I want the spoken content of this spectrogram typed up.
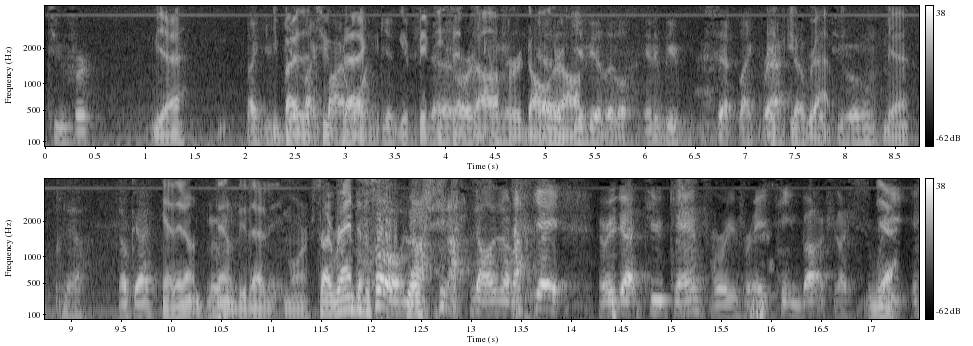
the twofer. Yeah. Like You get, buy the like, two buy pack, one, get 50 that, cents or off or a dollar yeah, off. Give you a little. It'd be set like wrapped up wrapped. with two of them. Yeah. Yeah. Okay. Yeah, they don't they don't do that anymore. So I ran to the Oh, grocery- nine nine dollars. I'm like, hey, we got two cans for you for eighteen bucks. You're like, sweet. Yeah.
